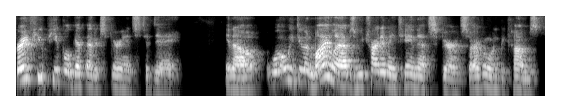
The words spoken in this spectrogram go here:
very few people get that experience today. You know, what we do in my labs, we try to maintain that spirit so everyone becomes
